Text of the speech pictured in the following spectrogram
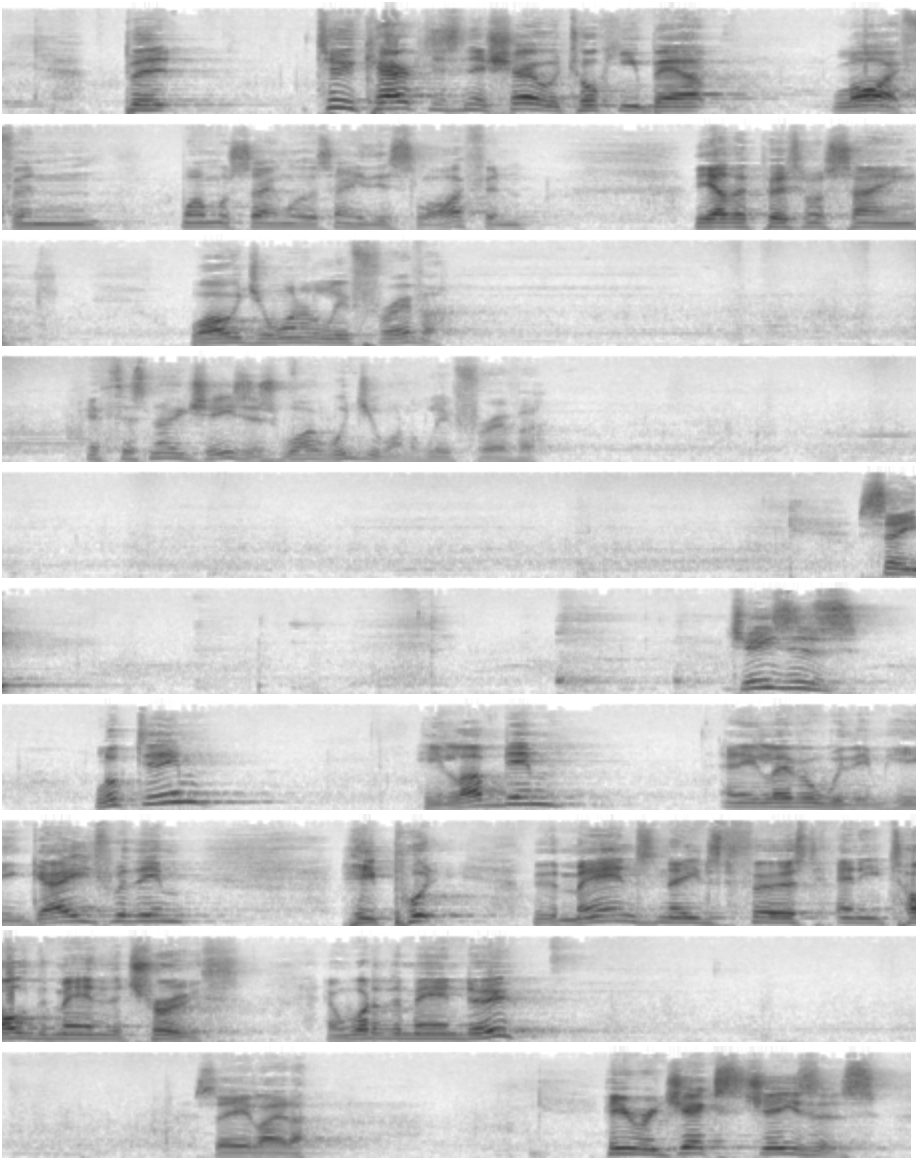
But two characters in the show were talking about life, and one was saying, Well, it's only this life, and the other person was saying, Why would you want to live forever? If there's no Jesus, why would you want to live forever? See, Jesus looked at him, he loved him, and he leveled with him. He engaged with him, he put the man's needs first, and he told the man the truth. And what did the man do? See you later. He rejects Jesus.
